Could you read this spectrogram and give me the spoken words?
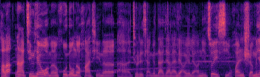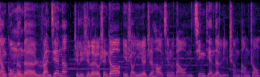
好了，那今天我们互动的话题呢，呃，就是想跟大家来聊一聊，你最喜欢什么样功能的软件呢？这里是乐游神州，一首音乐之后，进入到我们今天的旅程当中。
